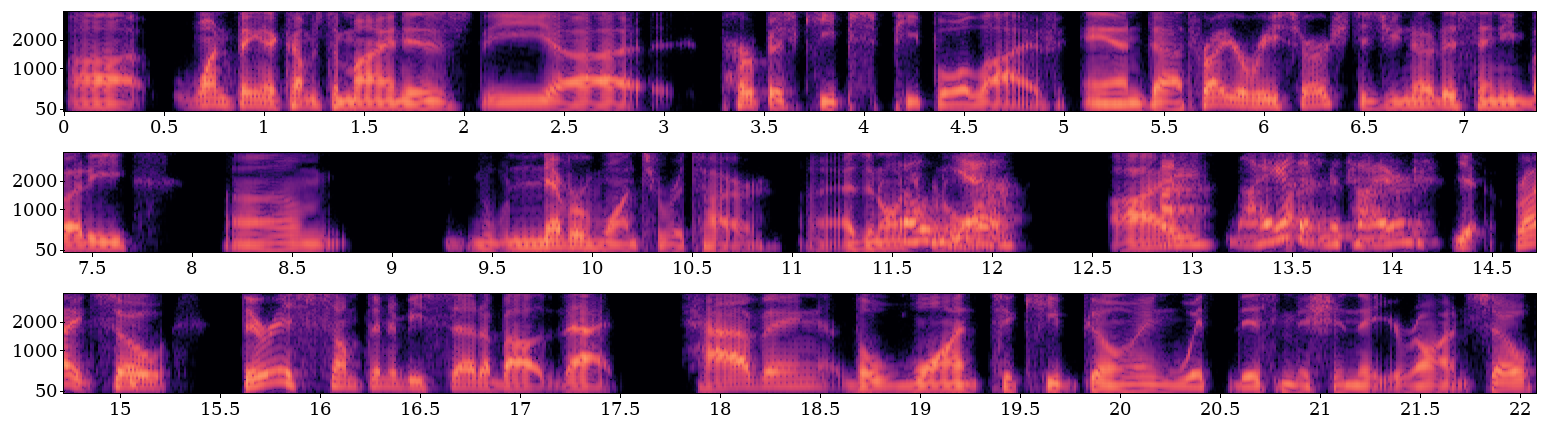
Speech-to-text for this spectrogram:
Uh, one thing that comes to mind is the uh, purpose keeps people alive. And uh, throughout your research, did you notice anybody um, never want to retire uh, as an entrepreneur? Oh, yeah. I, I, I haven't retired. Yeah, right. So there is something to be said about that having the want to keep going with this mission that you're on so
